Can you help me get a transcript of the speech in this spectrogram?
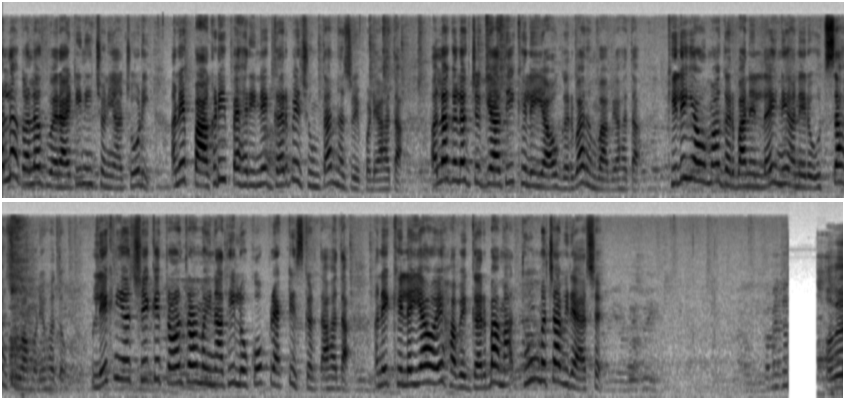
અલગ અલગ વેરાયટીની ચણિયા ચોળી અને પાઘડી પહેરીને ગરબે ઝૂમતા નજરે પડ્યા હતા. અલગ અલગ જગ્યાથી ખેલૈયાઓ ગરબા રમવા આવ્યા હતા. ખેલૈયાઓમાં ગરબાને લઈને અનેરો ઉત્સાહ જોવા મળ્યો હતો. ઉલ્લેખનીય છે કે ત્રણ ત્રણ મહિનાથી લોકો પ્રેક્ટિસ કરતા હતા અને ખેલૈયાઓએ હવે ગરબામાં ધૂમ મચાવી રહ્યા છે. અમે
